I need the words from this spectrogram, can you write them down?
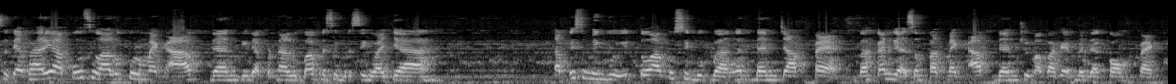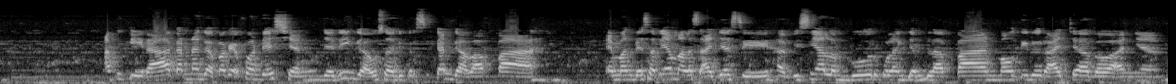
Setiap hari aku selalu full make up dan tidak pernah lupa bersih-bersih wajah. Tapi seminggu itu aku sibuk banget dan capek, bahkan nggak sempat make up dan cuma pakai bedak compact. Aku kira karena nggak pakai foundation, jadi nggak usah dibersihkan nggak apa-apa. Emang dasarnya males aja sih. Habisnya lembur pulang jam 8 mau tidur aja bawaannya.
